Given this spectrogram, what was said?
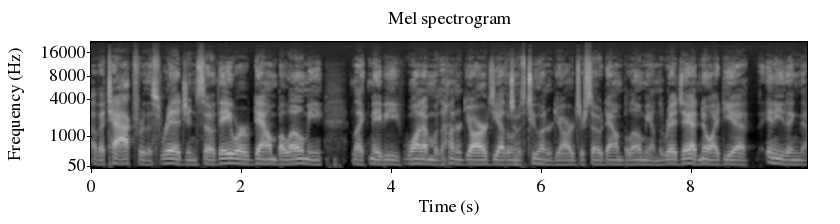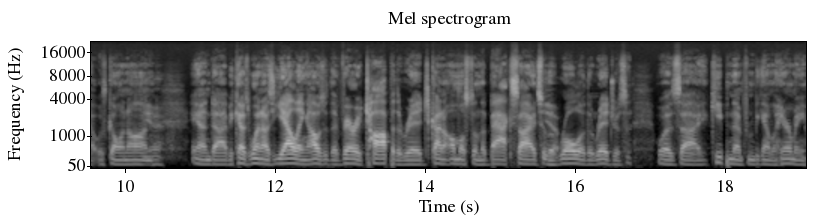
of attack for this ridge, and so they were down below me, like maybe one of them was 100 yards, the other one was 200 yards or so down below me on the ridge. They had no idea anything that was going on, Yeah. and uh, because when I was yelling, I was at the very top of the ridge, kind of almost on the back side, so the roll of the ridge was was uh, keeping them from being able to hear me.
